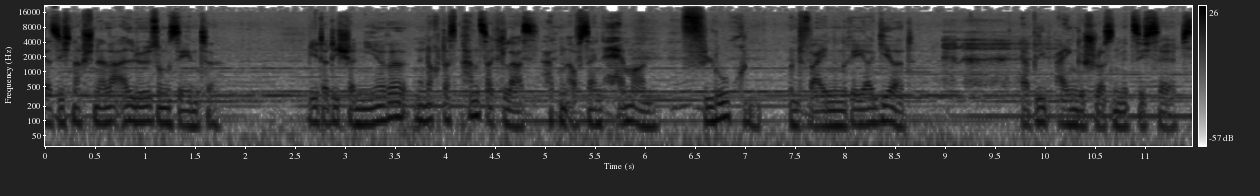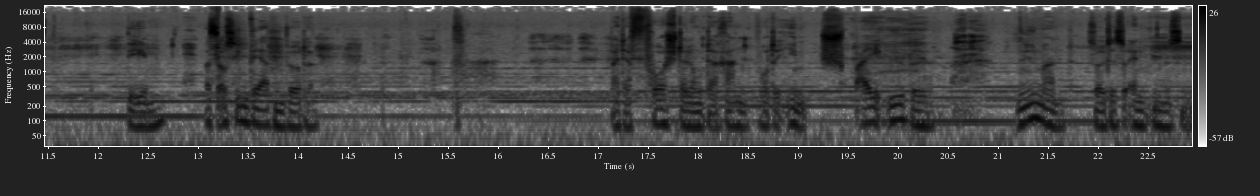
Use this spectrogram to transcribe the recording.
der sich nach schneller Erlösung sehnte. Weder die Scharniere noch das Panzerglas hatten auf sein Hämmern, Fluchen und Weinen reagiert. Er blieb eingeschlossen mit sich selbst, dem, was aus ihm werden würde. Bei der Vorstellung daran wurde ihm speiübel. Niemand sollte so enden müssen.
